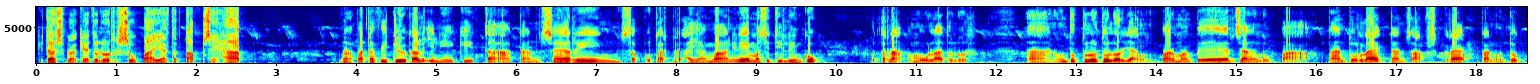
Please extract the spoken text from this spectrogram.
Kita harus bahagia dulur supaya tetap sehat. Nah pada video kali ini kita akan sharing seputar perayaman. Ini masih di lingkup peternak pemula dulur Nah, untuk dulur-dulur yang baru mampir jangan lupa bantu like dan subscribe kan untuk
